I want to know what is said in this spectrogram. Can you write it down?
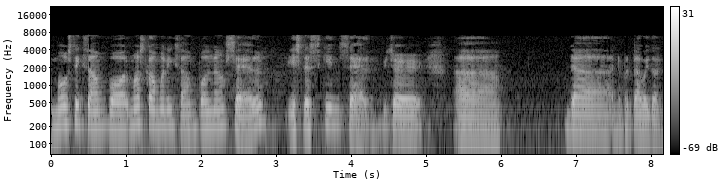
most example, most common example ng cell is the skin cell, which are uh, the, ano ba tawag doon?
